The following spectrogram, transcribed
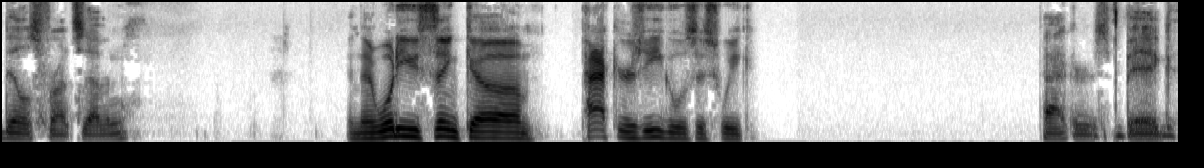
Bills front seven. And then what do you think uh, Packers Eagles this week? Packers big.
